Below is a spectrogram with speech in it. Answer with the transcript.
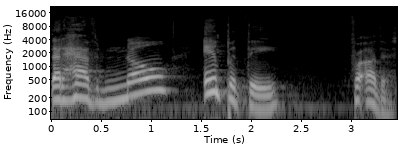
that have no empathy for others.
